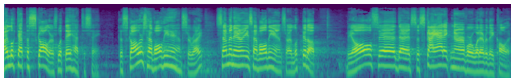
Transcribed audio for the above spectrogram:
I looked at the scholars, what they had to say. Because scholars have all the answer, right? Seminaries have all the answer. I looked it up. They all said that it's the sciatic nerve or whatever they call it.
